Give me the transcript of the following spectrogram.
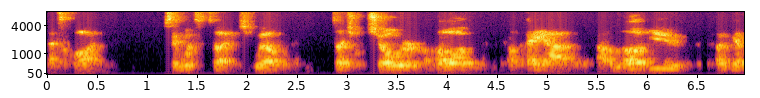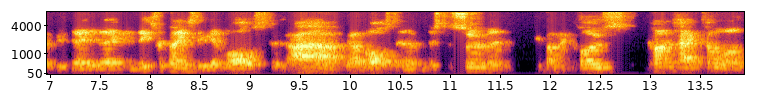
That's a lot. You say, what's a touch? Well, touch on shoulder, a hug, hey, I, I love you. I hope you have a good day today. And these are things that get lost because I got lost in them, just assuming if I'm in close contact to them,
